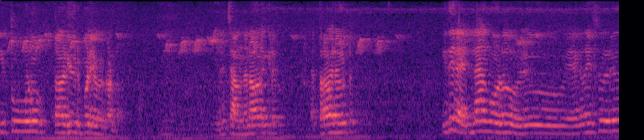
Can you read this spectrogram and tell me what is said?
ഈ തൂണും തടി ഉരുപ്പടിയും ഒക്കെ കണ്ടോ? ഇത് ചന്ദനമാണെങ്കിലും എത്ര വില കിട്ടും? ഇതിലെല്ലാം കൂടെ ഒരു ഏകദേശം ഒരു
